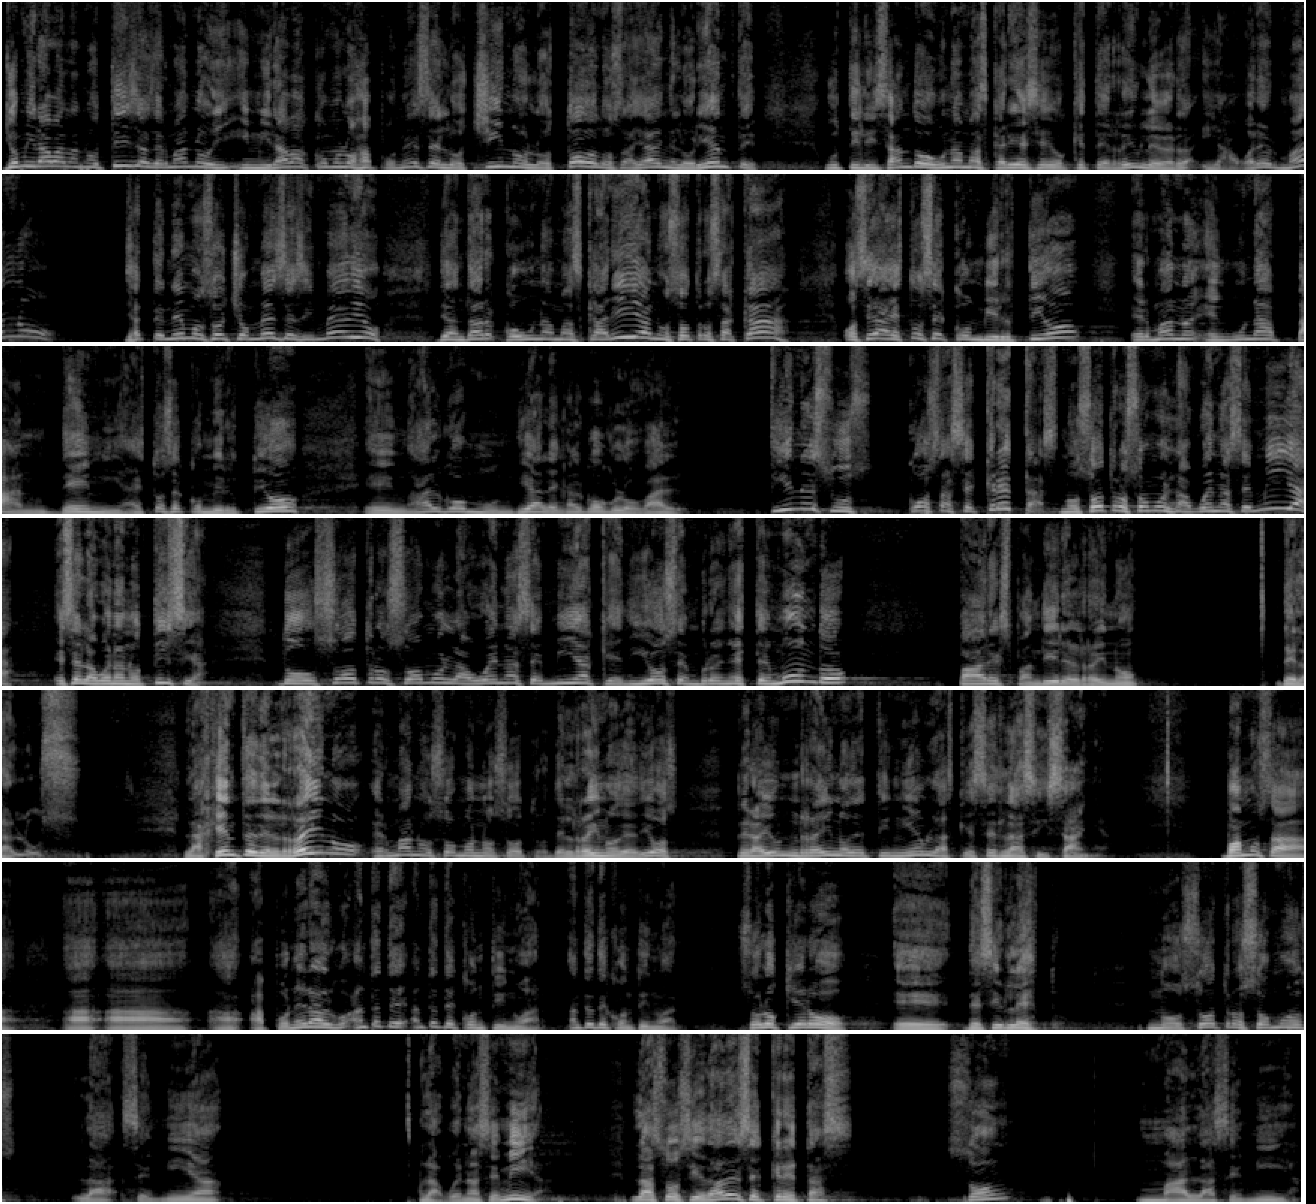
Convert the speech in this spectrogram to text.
Yo miraba las noticias, hermano, y, miraba cómo los japoneses, los chinos, los todos los allá en el oriente, utilizando una mascarilla. Decía yo, qué terrible, ¿verdad? Y ahora, hermano, ya tenemos ocho meses y medio de andar con una mascarilla nosotros acá. O sea, esto se convirtió, hermano, en una pandemia. Esto se convirtió en algo mundial, en algo global. Tiene sus cosas secretas. Nosotros somos la buena semilla. Esa es la buena noticia. Nosotros somos la buena semilla que Dios sembró en este mundo para expandir el reino de la luz. La gente del reino, hermanos, somos nosotros, del reino de Dios. Pero hay un reino de tinieblas que esa es la cizaña. Vamos a, poner algo, antes de, antes de continuar, antes de continuar, solo quiero eh, decirle esto. Nosotros somos la semilla, la buena semilla. Las sociedades secretas son mala semilla.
